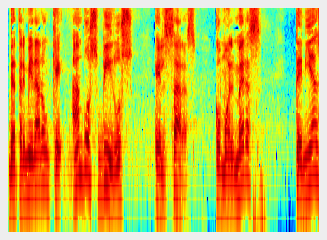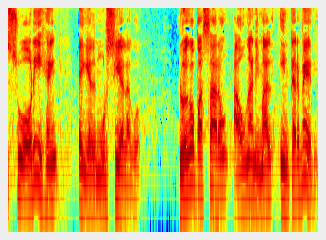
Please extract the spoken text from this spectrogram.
determinaron que ambos virus, el SARS como el MERS, tenían su origen en el murciélago. Luego pasaron a un animal intermedio.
